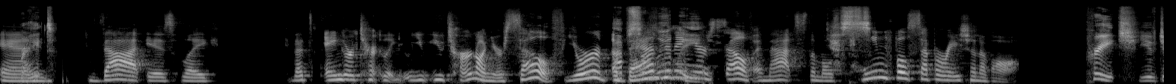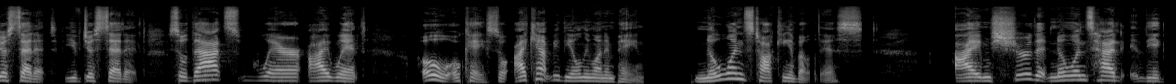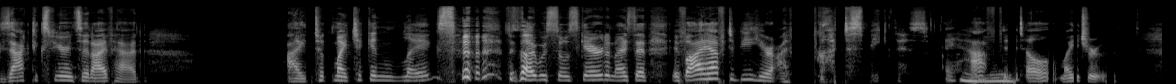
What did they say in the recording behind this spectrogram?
And right. that is like, that's anger turn like you you turn on yourself you're Absolutely. abandoning yourself and that's the most yes. painful separation of all preach you've just said it you've just said it so that's where i went oh okay so i can't be the only one in pain no one's talking about this. I'm sure that no one's had the exact experience that I've had. I took my chicken legs because I was so scared and I said, if I have to be here, I've got to speak this. I have mm-hmm. to tell my truth.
